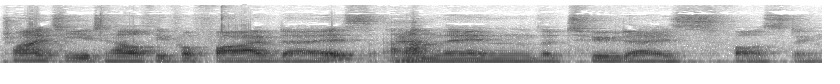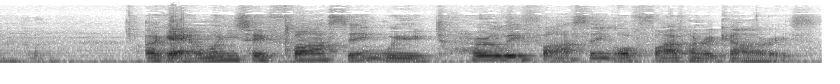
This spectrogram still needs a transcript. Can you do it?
trying to eat healthy for five days Uh-huh. and then the two days fasting. Okay, and when you say fasting, were you totally fasting or 500 calories?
